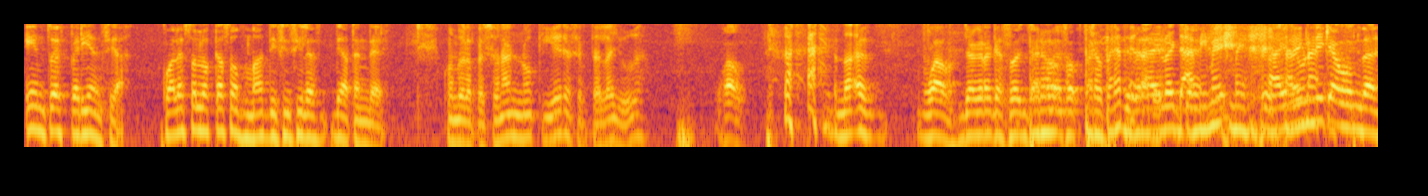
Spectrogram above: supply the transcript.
en tu experiencia, ¿cuáles son los casos más difíciles de atender? Cuando la persona no quiere aceptar la ayuda. Wow. wow, yo creo que eso, ya Pero- eso- pero espérate, espérate. A mí me- me sale una- ni que abundar.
